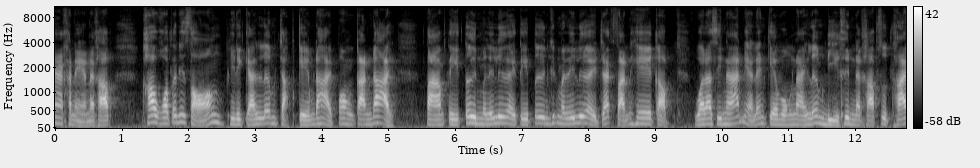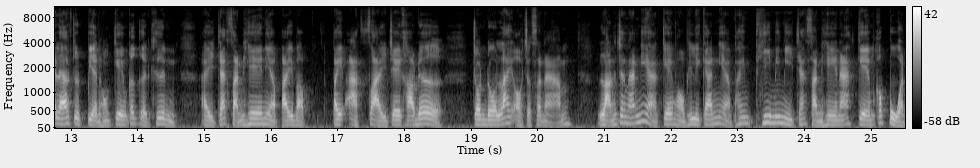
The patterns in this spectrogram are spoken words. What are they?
5 คะแนนนะครับ เข้าควอเตอร์ที่ 2พิลิแกนเริ่มจับเกมได้ป้องกันได้ ตามตีตื้นมาเรื่อยๆ ตีตื้นขึ้นมาเรื่อยๆ แจ็คสันเฮกับวาลาซินัสเนี่ยเล่นเกมวงในเริ่มดีขึ้นนะครับ สุดท้ายแล้วจุดเปลี่ยนของเกมก็เกิดขึ้น ไอ้แจ็คสันเฮเนี่ยไปแบบไปอัดใส่เจคาวเดอร์จนโดนไล่ออกจากสนาม หลังจากนั้นเนี่ยเกมของพิลิกันเนี่ยที่ไม่มีแจ็คสันเฮนะ เกมก็ป่วน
